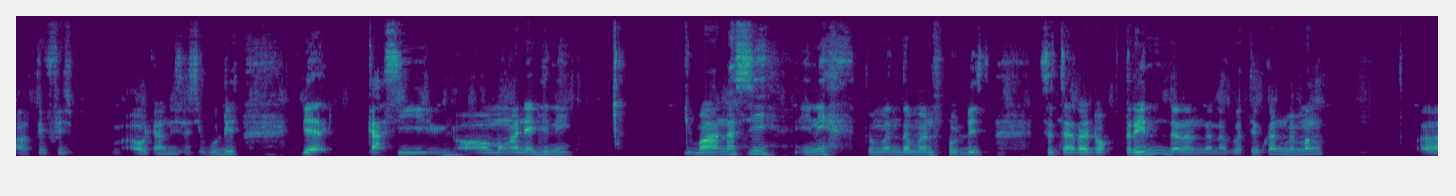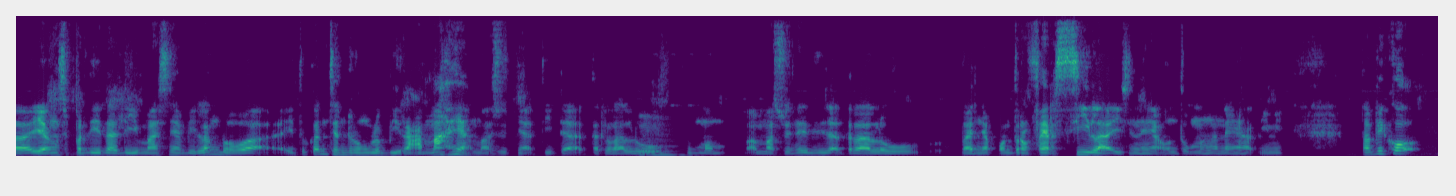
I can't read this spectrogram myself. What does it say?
aktivis organisasi Buddhis dia kasih omongannya gini gimana sih ini teman-teman Buddhis secara doktrin dalam tanda kutip kan memang uh, yang seperti tadi Masnya bilang bahwa itu kan cenderung lebih ramah ya, maksudnya tidak terlalu, hmm. maksudnya tidak terlalu banyak kontroversi lah istilahnya untuk mengenai hal ini. Tapi kok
